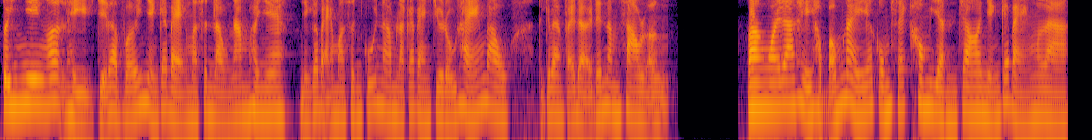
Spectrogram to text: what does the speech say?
Tuy nhiên á, thì chỉ là với những cái bạn mà xin đầu năm thôi nha. Những cái bạn mà xin cuối năm là các bạn chưa đủ tháng đâu thì các bạn phải đợi đến năm sau lận. Và ngoài ra thì học bổng này cũng sẽ không dành cho những cái bạn là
